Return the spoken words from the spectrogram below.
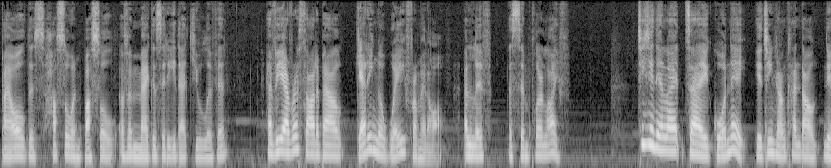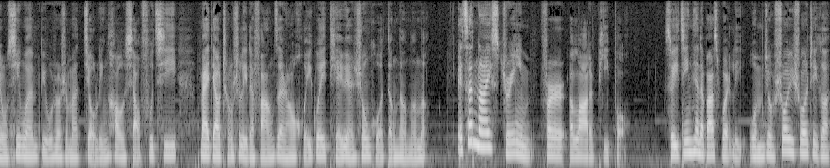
by all this hustle and bustle of a megacity that you live in? Have you ever thought about getting away from it all and live a simpler life? 近些年来，在国内也经常看到那种新闻，比如说什么九零后小夫妻卖掉城市里的房子，然后回归田园生活等等等等。It's a nice dream for a lot of people。所以今天的 Buzzword 里，我们就说一说这个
